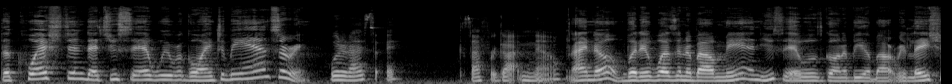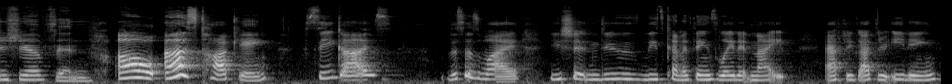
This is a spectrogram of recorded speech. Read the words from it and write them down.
the question that you said we were going to be answering. What did I say? because I've forgotten now. I know, but it wasn't about men. You said it was going to be about relationships and Oh, us talking. See, guys, this is why you shouldn't do these kind of things late at night after you got through eating.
